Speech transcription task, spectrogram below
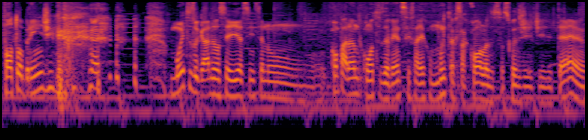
faltou brinde. Muitos lugares você ia assim, você não. Comparando com outros eventos, você saía com muitas sacolas, essas coisas de, de até.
